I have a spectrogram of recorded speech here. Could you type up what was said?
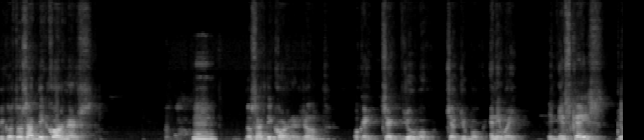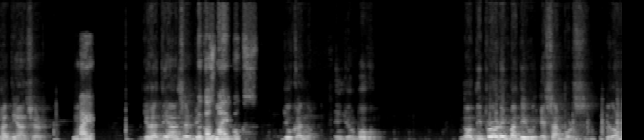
Because those are the corners. Hmm. Those are the corners, you know. Okay, check your book. Check your book. Anyway, in this case, you had the answer. My You had the answer because my books you can in your book. Not the problem, but the examples. You know.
